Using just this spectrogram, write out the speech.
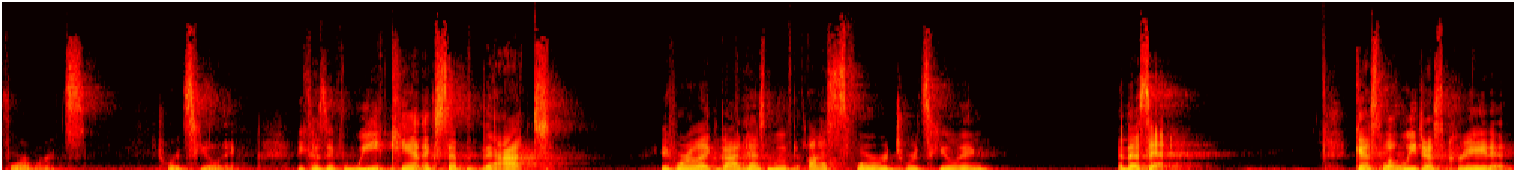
forwards towards healing. Because if we can't accept that, if we're like, God has moved us forward towards healing, and that's it, guess what we just created?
